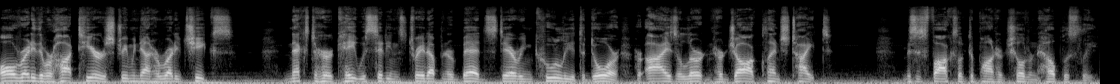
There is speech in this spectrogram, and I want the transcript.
Already there were hot tears streaming down her ruddy cheeks. Next to her, Kate was sitting straight up in her bed, staring coolly at the door, her eyes alert and her jaw clenched tight. Mrs. Fox looked upon her children helplessly.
